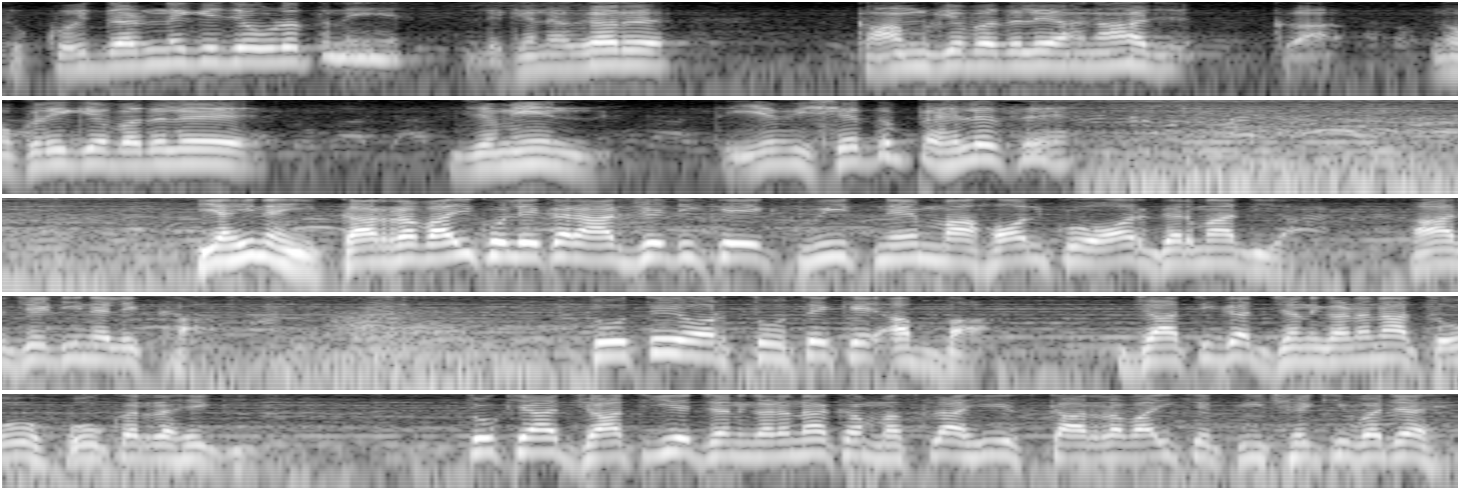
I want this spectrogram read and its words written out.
तो कोई डरने की ज़रूरत नहीं है। लेकिन अगर काम के बदले अनाज का नौकरी के बदले ज़मीन तो ये विषय तो पहले से है। यही नहीं कार्रवाई को लेकर आरजेडी के एक ट्वीट ने माहौल को और गर्मा दिया। आरजेडी ने लिखा तोते और तोते के अब्बा जातिगत जनगणना तो होकर रहेगी। तो क्या जातीय जनगणना का मसला ही इस कार्रवाई के पीछे की वजह है,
